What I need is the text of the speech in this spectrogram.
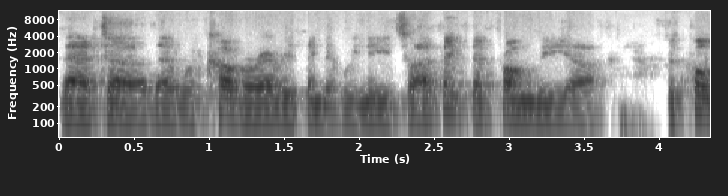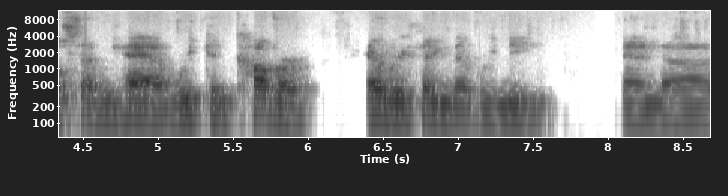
that, uh, that would cover everything that we need. So I think that from the, uh, the quotes that we have, we can cover everything that we need. And uh,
